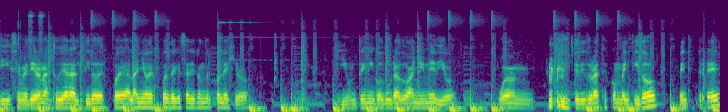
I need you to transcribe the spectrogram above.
y se metieron a estudiar al tiro después, al año después de que salieron del colegio, y un técnico dura dos años y medio, weón, te titulaste con 22, 23,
